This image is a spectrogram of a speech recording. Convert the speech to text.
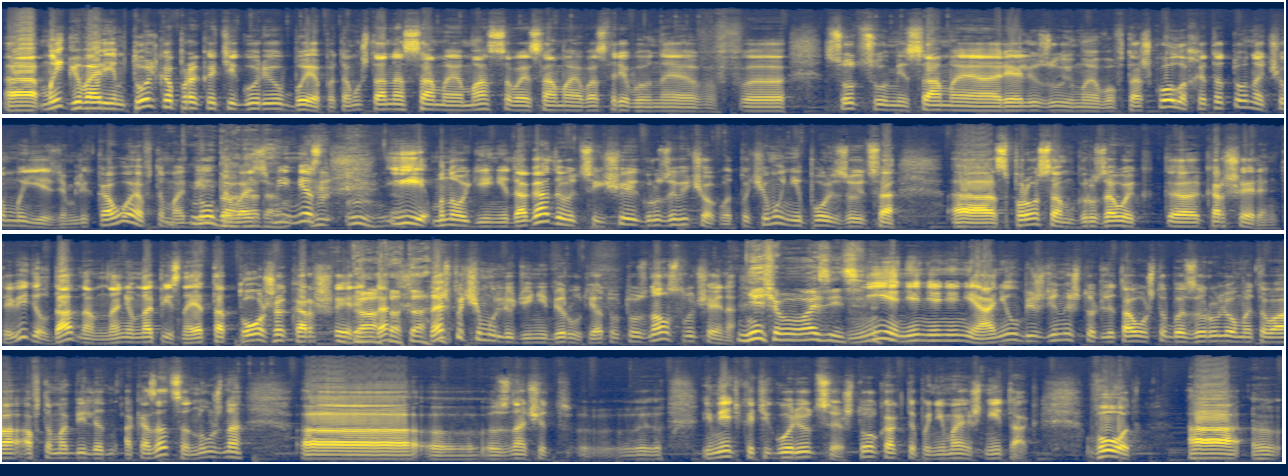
Э, мы говорим только про категорию Б, потому что она самая массовая, самая востребованная в э, социуме, самая реализуемая в автошколах. Это то, на чем мы ездим. Легковой автомобиль ну, до да, 8 да, да. мест. И многие не догадываются еще еще и грузовичок. Вот почему не пользуется э, спросом грузовой э, каршеринг? Ты видел, да, нам на нем написано, это тоже каршеринг, да, да? да, да? Знаешь, почему люди не берут? Я тут узнал случайно. Нечего возить. Не, не, не, не, не. Они убеждены, что для того, чтобы за рулем этого автомобиля оказаться, нужно, э, э, значит, э, иметь категорию С, что, как ты понимаешь, не так. Вот. А, э,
